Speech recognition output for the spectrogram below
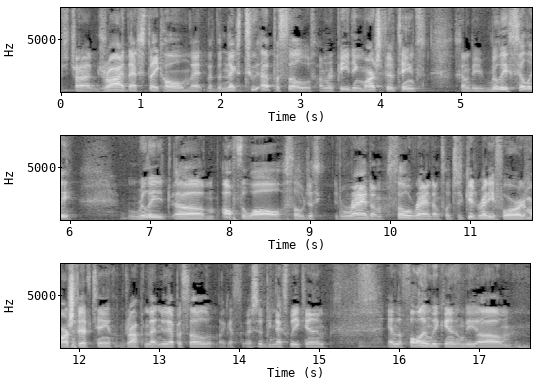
just trying to drive that stake home. That, that the next two episodes, I'm repeating, March 15th, it's gonna be really silly, really um, off the wall. So just random, so random. So just get ready for it. March 15th, I'm dropping that new episode. I guess it should be next weekend, and the following weekend is gonna be, um,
